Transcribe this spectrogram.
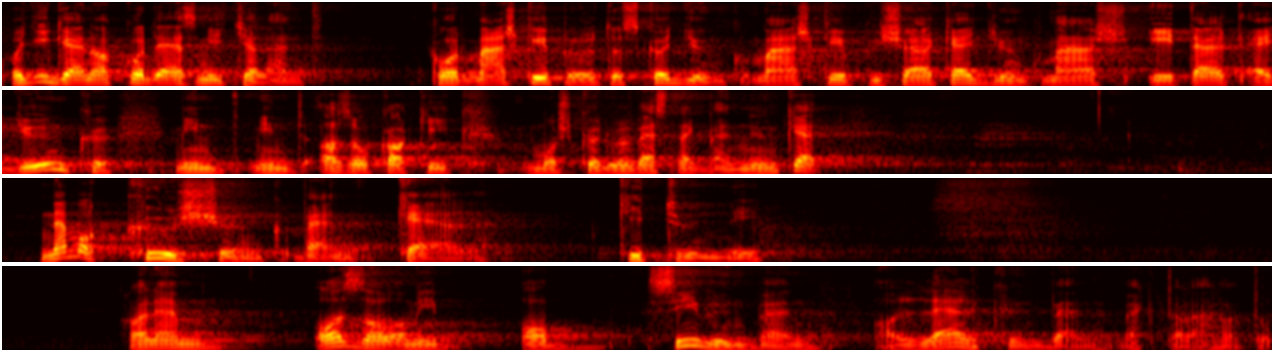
hogy igen, akkor de ez mit jelent? Akkor másképp öltözködjünk, másképp viselkedjünk, más ételt együnk, mint, mint azok, akik most körülvesznek bennünket. Nem a külsőnkben kell kitűnni, hanem azzal, ami a szívünkben, a lelkünkben megtalálható.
